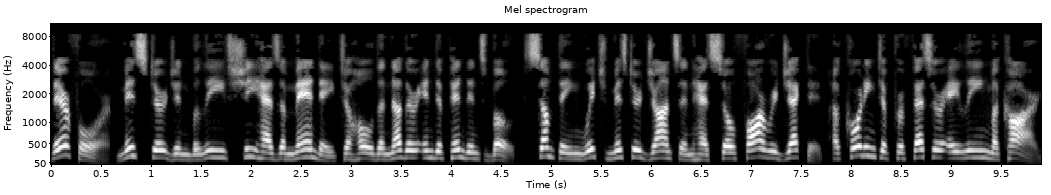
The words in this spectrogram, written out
Therefore, Ms. Sturgeon believes she has a mandate to hold another independence vote, something which Mr. Johnson has so far rejected. According to Professor Aileen McHarg,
